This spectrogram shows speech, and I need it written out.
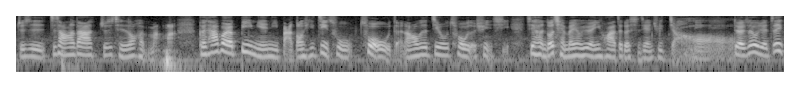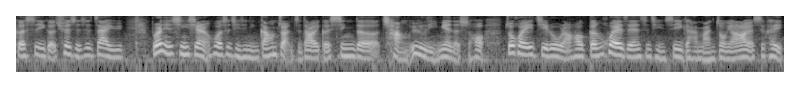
就是至少让大家就是其实都很忙嘛。可是他为了避免你把东西记错错误的，然后或者记录错误的讯息，其实很多前辈又愿意花这个时间去教你。Oh. 对，所以我觉得这个是一个确实是在于，不论你是新鲜人，或者是其实你刚转职到一个新的场域里面的时候，做会议记录，然后跟会这件事情是一个还蛮重要，然后也是可以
